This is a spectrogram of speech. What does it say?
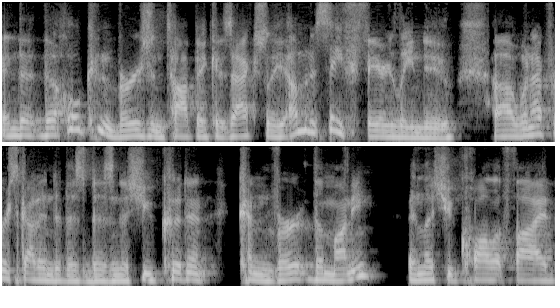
and the the whole conversion topic is actually I'm going to say fairly new. Uh, when I first got into this business, you couldn't convert the money unless you qualified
